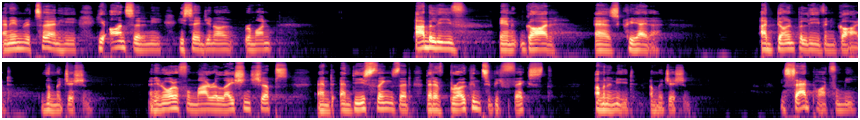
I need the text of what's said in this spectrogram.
And in return, he, he answered and he, he said, You know, Ramon, I believe in God as creator. I don't believe in God, the magician. And in order for my relationships and, and these things that, that have broken to be fixed, I'm going to need a magician. The sad part for me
